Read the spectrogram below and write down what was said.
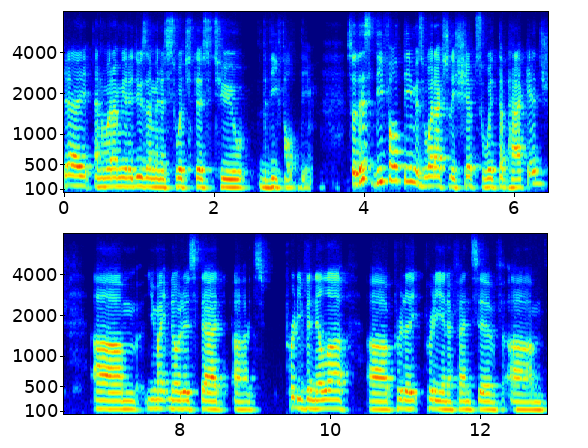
Okay, and what I'm going to do is I'm going to switch this to the default theme. So this default theme is what actually ships with the package. Um, you might notice that uh, it's pretty vanilla uh, pretty pretty inoffensive. Um,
